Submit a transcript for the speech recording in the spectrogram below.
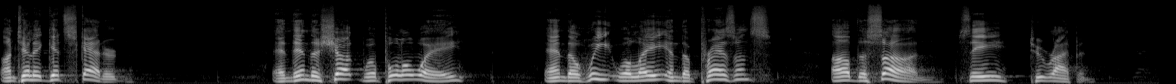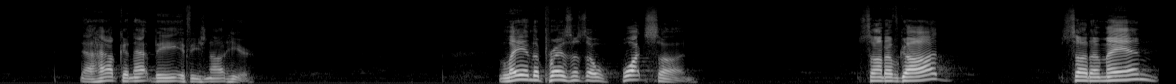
until it gets scattered. And then the shuck will pull away, and the wheat will lay in the presence of the sun, see, to ripen. Now, how can that be if he's not here? Lay in the presence of what son? Son of God? Son of man?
